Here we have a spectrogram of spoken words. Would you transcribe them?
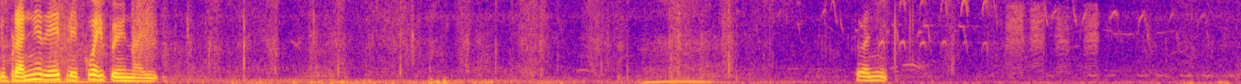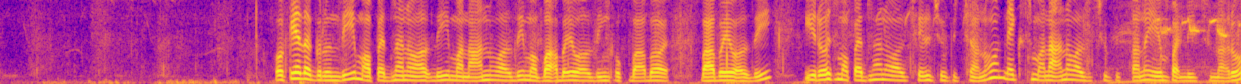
ఇప్పుడు అన్ని రేట్లు ఎక్కువైపోయినాయి. ఇవన్నీ. ఒకే దగ్గర ఉంది మా పెద్దనాన్న వాళ్ళది మా నాన్న వాళ్ళది మా బాబాయ్ వాళ్ళది ఇంకొక బాబాయ్ బాబాయ్ వాళ్ళది. ఈరోజు మా పెద్దనాన్న వాళ్ళ చెల్లి చూపించాను. నెక్స్ట్ మా నాన్న వాళ్ళది చూపిస్తాను ఏం పండించున్నారు.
